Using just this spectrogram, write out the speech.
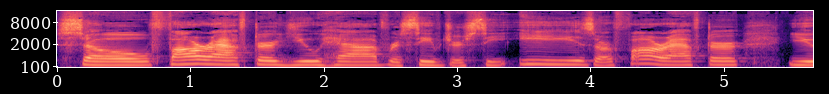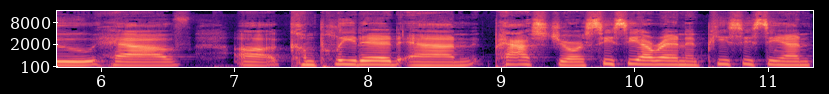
So, far after you have received your CEs, or far after you have uh, completed and passed your CCRN and PCCN,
